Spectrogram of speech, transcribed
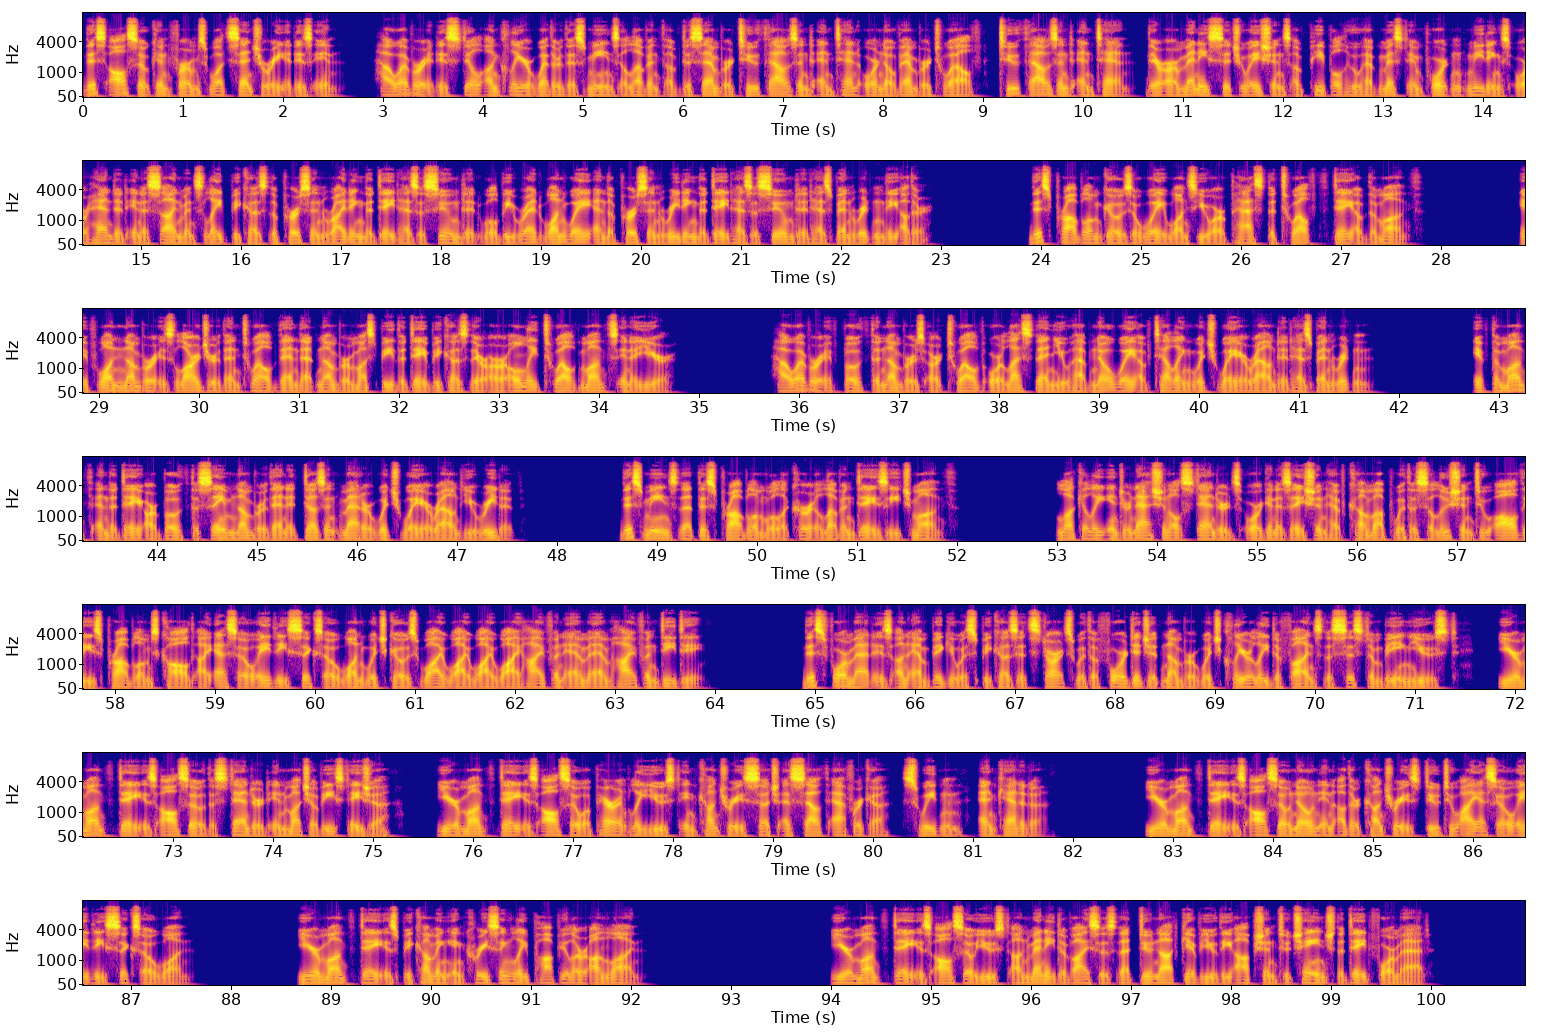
This also confirms what century it is in. However it is still unclear whether this means 11th of December 2010 or November 12, 2010. There are many situations of people who have missed important meetings or handed in assignments late because the person writing the date has assumed it will be read one way and the person reading the date has assumed it has been written the other. This problem goes away once you are past the 12th day of the month. If one number is larger than 12 then that number must be the day because there are only 12 months in a year. However if both the numbers are 12 or less then you have no way of telling which way around it has been written. If the month and the day are both the same number then it doesn't matter which way around you read it. This means that this problem will occur 11 days each month. Luckily International Standards Organization have come up with a solution to all these problems called ISO 8601 which goes YYYY-MM-DD. This format is unambiguous because it starts with a four-digit number which clearly defines the system being used. Year month day is also the standard in much of East Asia. Year month day is also apparently used in countries such as South Africa, Sweden, and Canada. Year month day is also known in other countries due to ISO 8601. Year month day is becoming increasingly popular online. Year month day is also used on many devices that do not give you the option to change the date format.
